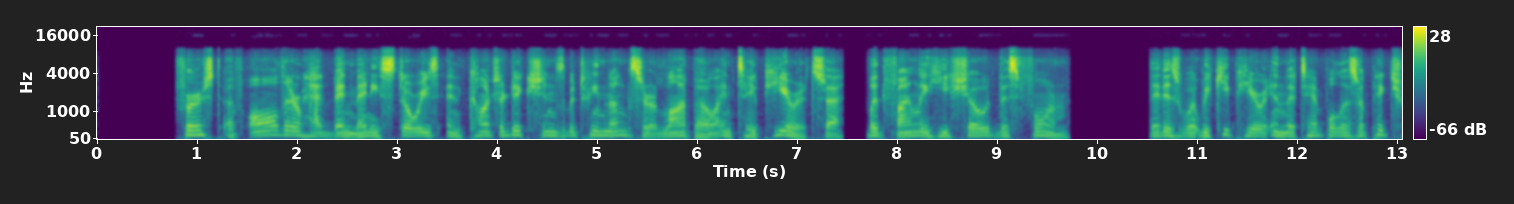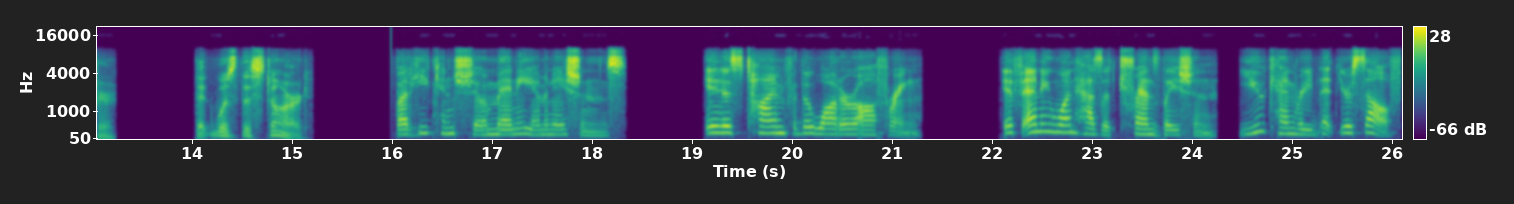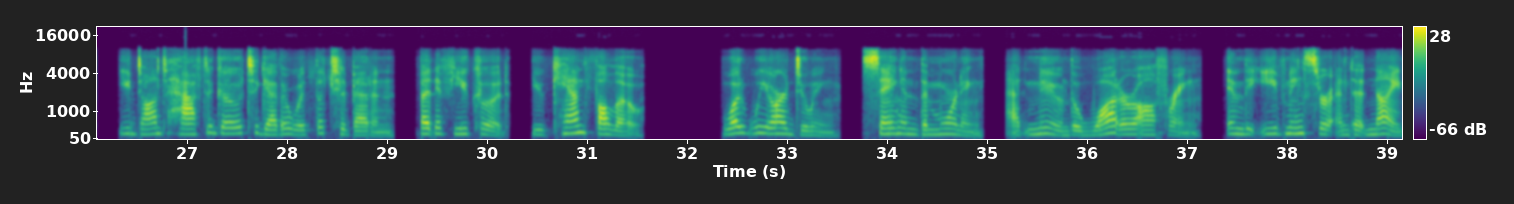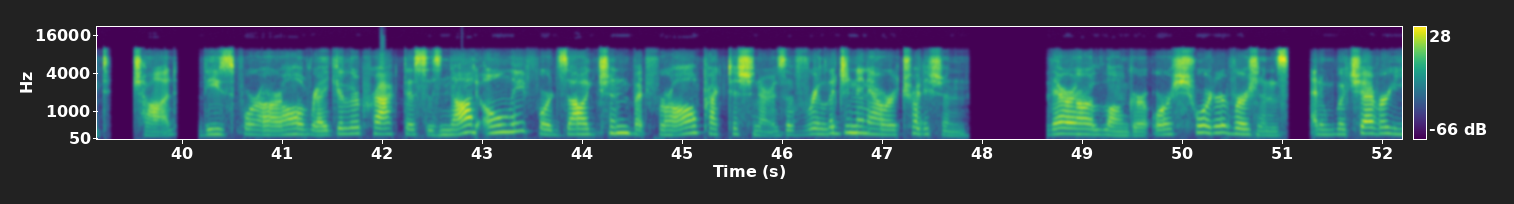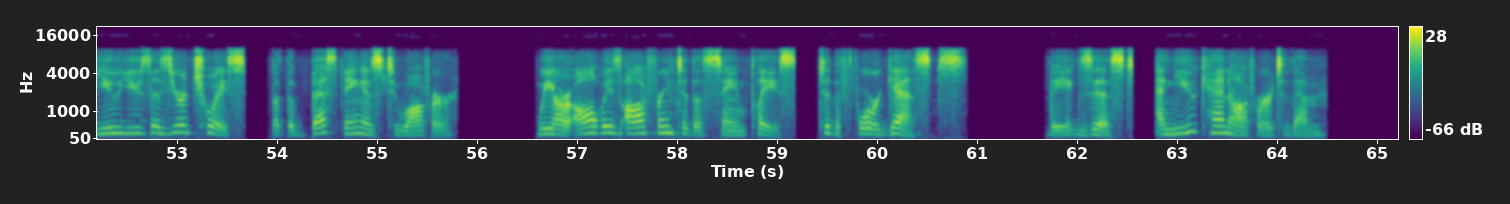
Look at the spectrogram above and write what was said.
First of all there had been many stories and contradictions between Nungser Lodpo and Tapiritsa, but finally he showed this form. That is what we keep here in the temple as a picture. That was the start. But he can show many emanations. It is time for the water offering. If anyone has a translation, you can read it yourself. You don't have to go together with the Tibetan, but if you could, you can follow. What we are doing, saying in the morning, at noon the water offering, in the evening sir and at night, chod, These four are all regular practices not only for Dzogchen but for all practitioners of religion in our tradition. There are longer or shorter versions, and whichever you use is your choice, but the best thing is to offer. We are always offering to the same place, to the four guests. They exist, and you can offer to them.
